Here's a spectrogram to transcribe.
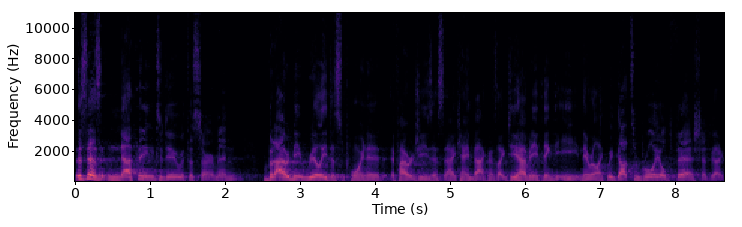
This has nothing to do with the sermon, but I would be really disappointed if I were Jesus and I came back and was like, Do you have anything to eat? And they were like, We've got some broiled fish. I'd be like,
